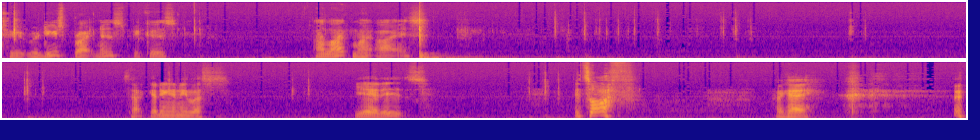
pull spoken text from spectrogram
to reduce brightness because I like my eyes. Is that getting any less? Yeah, it is. It's off. Okay. Let's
